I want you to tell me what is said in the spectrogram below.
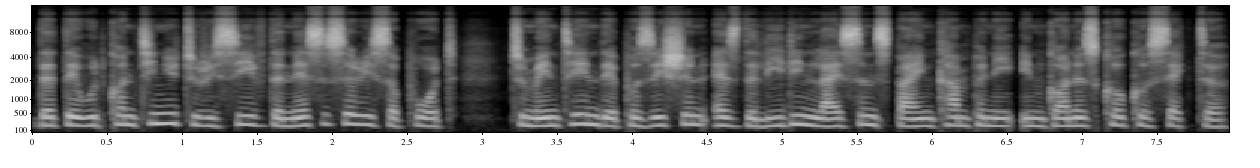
that they would continue to receive the necessary support to maintain their position as the leading licensed buying company in Ghana's cocoa sector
